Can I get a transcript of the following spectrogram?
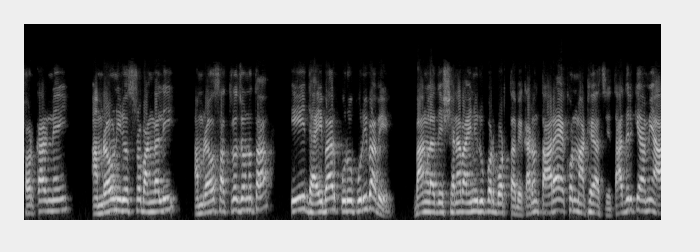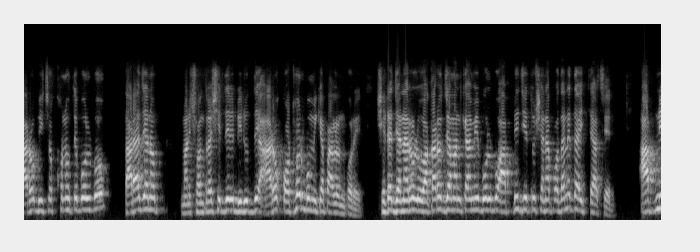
সরকার নেই, আমরাও নিরস্ত্র বাঙালি, আমরাও ছাত্র জনতা, এই দায়ভার পুরোপুরি ভাবে বাংলাদেশ সেনাবাহিনীর উপর বর্তাবে। কারণ তারা এখন মাঠে আছে। তাদেরকে আমি আরও বিচক্ষণ হতে বলব, তারা যেন মানে সন্ত্রাসীদের বিরুদ্ধে আরও কঠোর ভূমিকা পালন করে। সেটা জেনারেল ওয়াকারুজ্জামানকে আমি বলব, আপনি যেহেতু সেনা প্রধানের দায়িত্বে আছেন, আপনি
